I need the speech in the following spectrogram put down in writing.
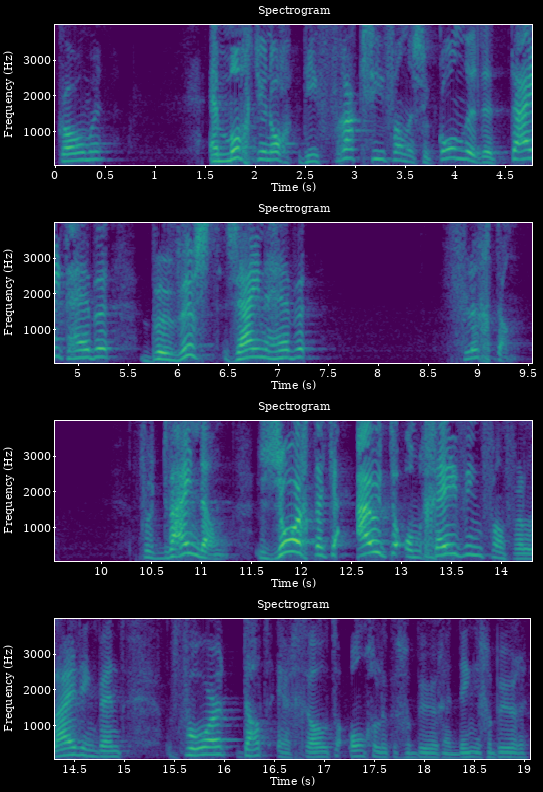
komen. En mocht je nog die fractie van een seconde de tijd hebben, bewustzijn hebben, vlucht dan. Verdwijn dan. Zorg dat je uit de omgeving van verleiding bent voordat er grote ongelukken gebeuren en dingen gebeuren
